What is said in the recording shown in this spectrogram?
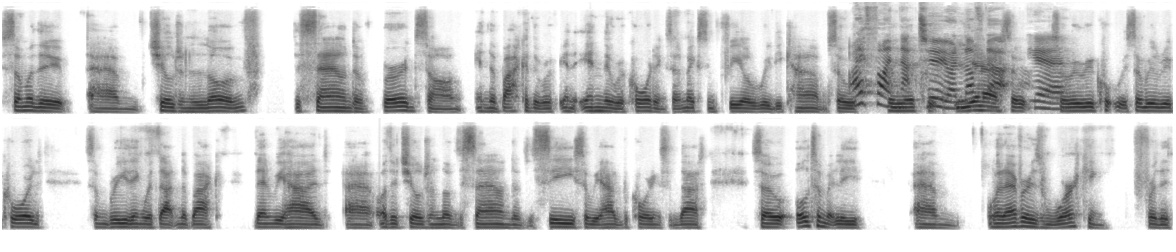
some of the um, children love the sound of bird song in the back of the in in the recordings, and it makes them feel really calm. So I find that too. I love yeah, that. So yeah. So we record. So we record some breathing with that in the back. Then we had uh, other children love the sound of the sea, so we had recordings of that. So ultimately, um, whatever is working for the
